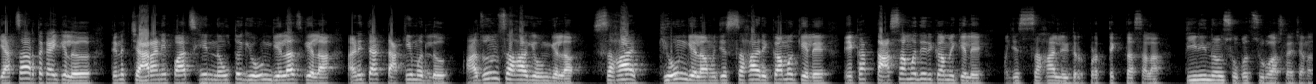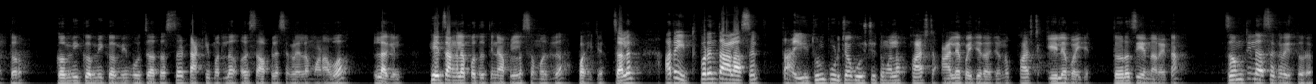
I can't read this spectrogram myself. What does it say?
याचा अर्थ काय केलं? त्याने चार आणि पाच हे नऊ तर घेऊन गेलाच गेला आणि त्या टाकीमधलं अजून सहा घेऊन गेला. सहा घेऊन गेला म्हणजे सहा रिकामं केले. एका तासामध्ये रिकामे केले. म्हणजे सहा लिटर प्रत्येक तासाला तिन्ही नळ सोबत सुरू असल्याच्या नंतर कमी कमी कमी होत जात असतं. टाकीमधलं असं आपल्या सगळ्याला म्हणावं लागेल. हे चांगल्या पद्धतीने आपल्याला समजलं पाहिजे. चालेल? आता इथपर्यंत आला असेल तर इथून पुढच्या गोष्टी तुम्हाला फास्ट आल्या पाहिजे राजानो. फास्ट केल्या पाहिजे. तरच येणार आहे ना जमतील असं करेल धरत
